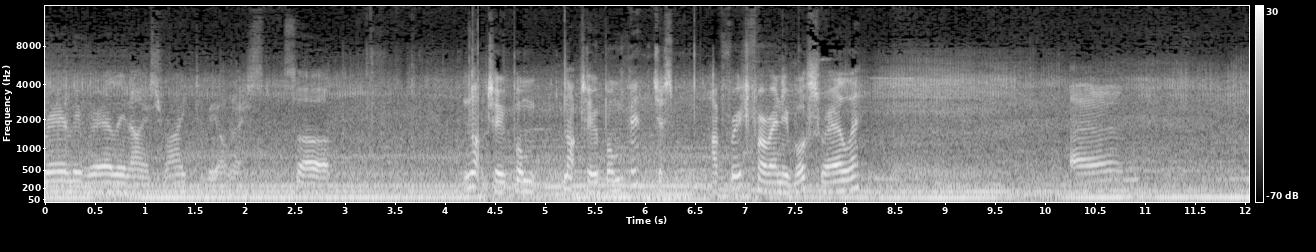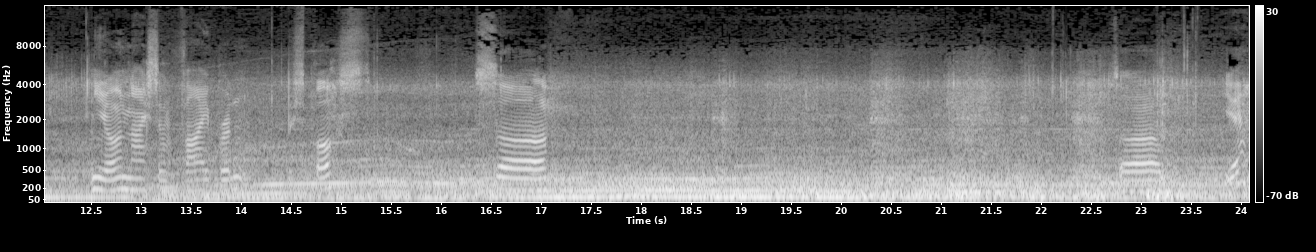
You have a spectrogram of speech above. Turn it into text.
really, really nice ride, to be honest. So, not too bump, not too bumpy, just average for any bus really. Um, you know, nice and vibrant this bus. So so yeah,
